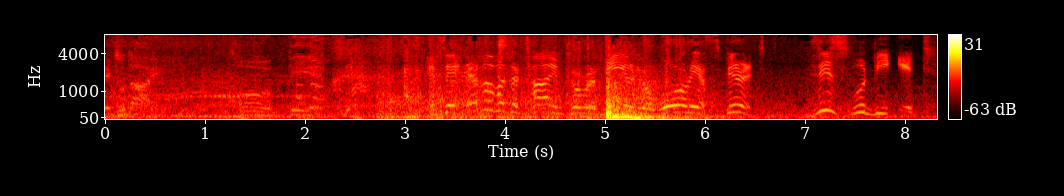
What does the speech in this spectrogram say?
Day to die. So be it. If there ever was a time to reveal your warrior spirit, this would be it.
